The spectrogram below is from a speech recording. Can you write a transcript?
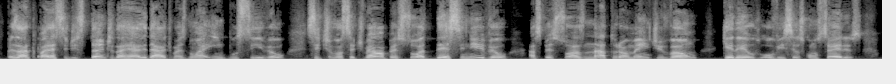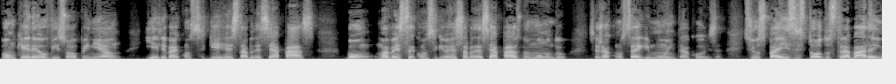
apesar que parece distante da realidade, mas não é impossível, se você tiver uma pessoa desse nível, as pessoas naturalmente vão querer ouvir seus conselhos, vão querer ouvir sua opinião, e ele vai conseguir restabelecer a paz. Bom, uma vez que você conseguiu restabelecer a paz no mundo, você já consegue muita coisa. Se os países todos trabalharem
